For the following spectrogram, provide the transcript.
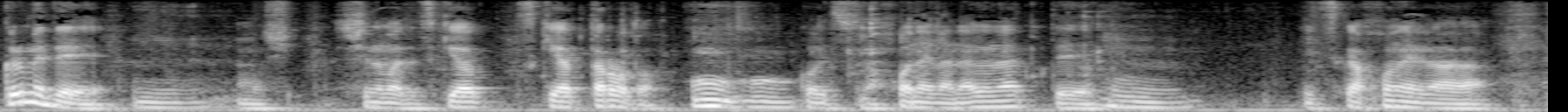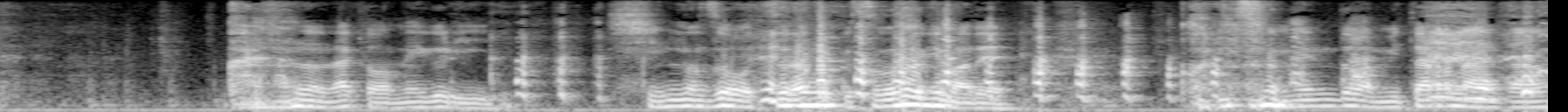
くるめて、うん。もうし死ぬまで付き合付き合ったろうと。うんうん。こいつの骨がなくなって、うん。いつか骨が体の中を巡り、真の像を貫くその時まで、こいつの面倒は見たらなあかん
